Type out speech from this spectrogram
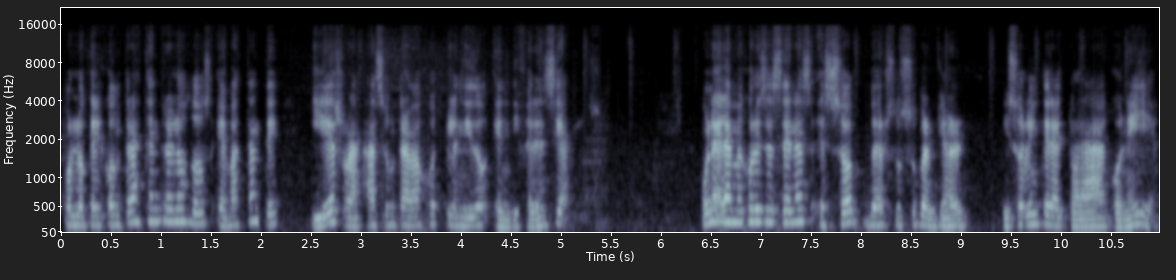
por lo que el contraste entre los dos es bastante y Ezra hace un trabajo espléndido en diferenciarlos. Una de las mejores escenas es Sod vs Supergirl, y solo interactuará con ella,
